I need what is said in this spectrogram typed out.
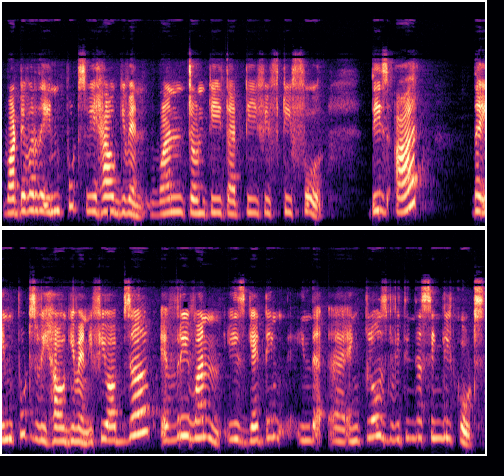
whatever the inputs we have given 1, 20, 30, 54. These are the inputs we have given. If you observe, everyone is getting in the uh, enclosed within the single quotes.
